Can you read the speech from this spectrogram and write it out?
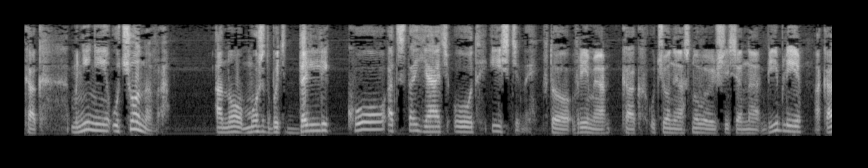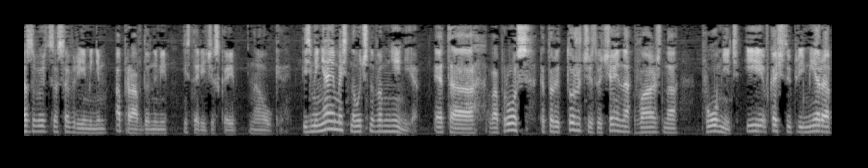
как мнение ученого оно может быть далеко отстоять от истины, в то время как ученые, основывающиеся на Библии, оказываются со временем оправданными исторической наукой. Изменяемость научного мнения – это вопрос, который тоже чрезвычайно важно помнить. И в качестве примера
